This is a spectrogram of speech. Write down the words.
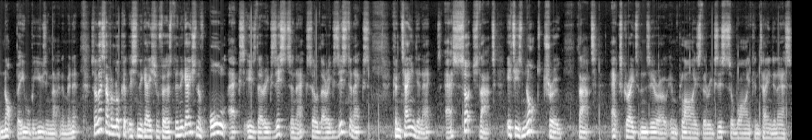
not b. We'll be using that in a minute. So let's have a look at this negation first. The negation of all x is there exists an x, so there exists an x contained in x, s such that it is not true that x greater than 0 implies there exists a y contained in s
